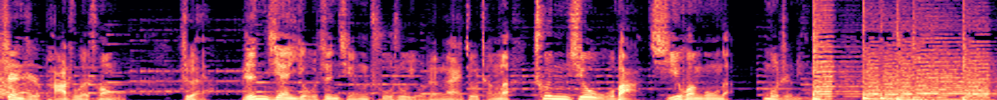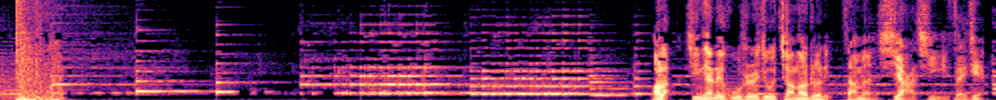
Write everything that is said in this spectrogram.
甚至爬出了窗户。这呀。人间有真情处处有真爱就成了春秋五霸齐桓公的墓志铭。好了今天这故事就讲到这里咱们下期再见。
